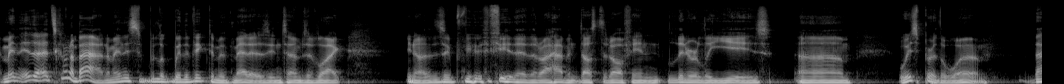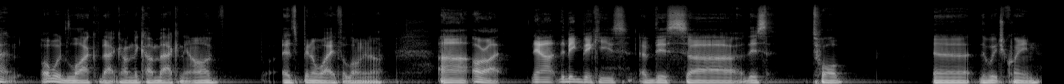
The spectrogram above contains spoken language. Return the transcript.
I mean, it, it's kind of bad. I mean, this look we're the victim of metas in terms of like you know, there's a few, few there that I haven't dusted off in literally years. Um, Whisper of the Worm. That I would like that gun to come back now. I've it's been away for long enough. Uh, all right, now the big bickies of this uh, this twelve, uh, the Witch Queen,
